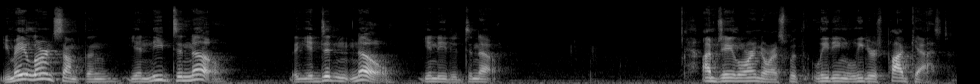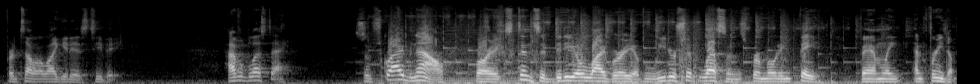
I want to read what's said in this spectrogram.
you may learn something you need to know that you didn't know you needed to know. I'm J Loren Norris with Leading Leaders Podcast for Tell It Like It Is TV. Have a blessed day. Subscribe now for our extensive video library of leadership lessons promoting faith, family, and freedom.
